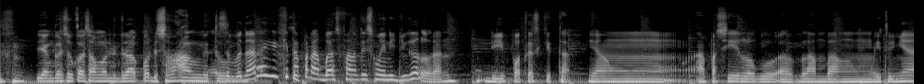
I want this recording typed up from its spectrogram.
yang nggak suka sama di drakor diserang gitu Sebenarnya kita pernah bahas fanatisme ini juga loh Ran di podcast kita yang apa sih logo eh, lambang itunya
